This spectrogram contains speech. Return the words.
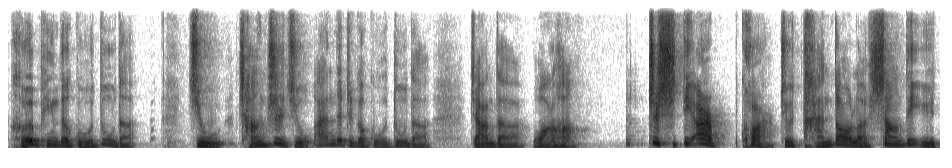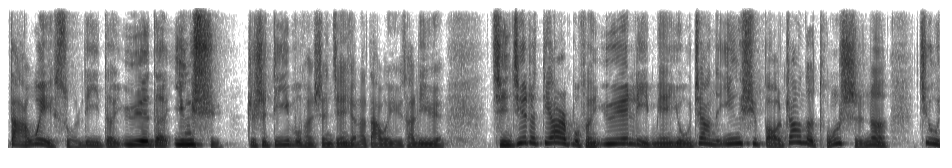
和平的国度的久长治久安的这个国度的这样的王哈，这是第二块就谈到了上帝与大卫所立的约的应许。这是第一部分，神拣选了大卫与他立约。紧接着第二部分约里面有这样的应许保障的同时呢，就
